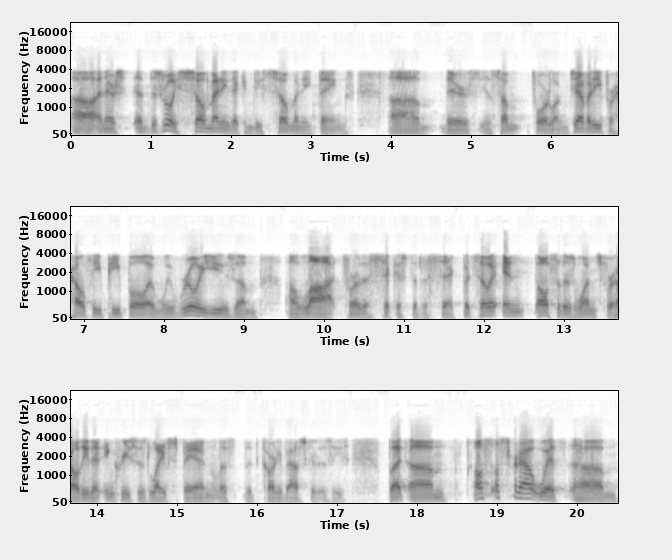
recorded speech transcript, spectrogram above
uh, and there's uh, there's really so many that can do so many things. Um, there's you know, some for longevity for healthy people and we really use them a lot for the sickest of the sick. But so and also there's ones for healthy that increases lifespan less the cardiovascular disease but um, I'll, I'll start out with, um,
